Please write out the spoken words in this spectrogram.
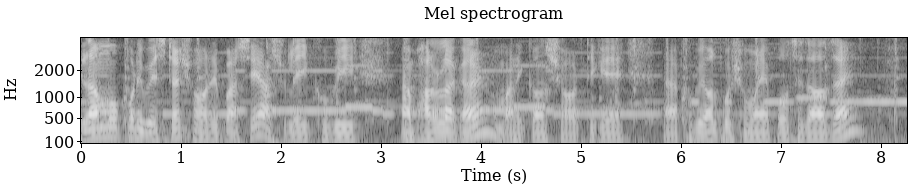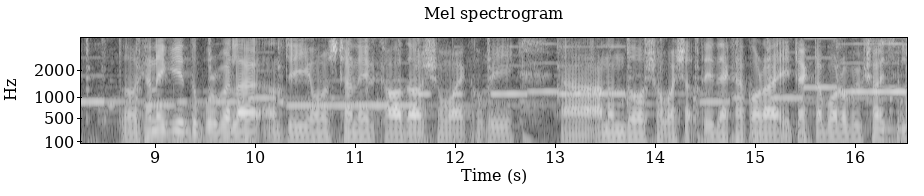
গ্রাম্য পরিবেশটা শহরের পাশে আসলেই খুবই ভালো লাগার। মানিকগঞ্জ শহর থেকে খুবই অল্প সময়ে পৌঁছে যাওয়া যায়। তো এখানে গিয়ে দুপুরবেলা যে অনুষ্ঠানের খাওয়া দাওয়ার সময় খুবই আনন্দ, সবার সাথে দেখা করা, এটা একটা বড় বিষয় ছিল।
